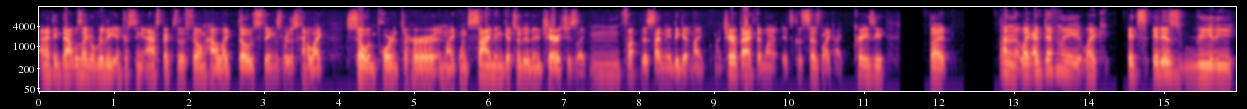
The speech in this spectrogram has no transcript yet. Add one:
And i think that was like a really interesting aspect of the film how like those things were just kind of like so important to her and like when simon gets her the new chair she's like mm, fuck this i need to get my, my chair back that one it's it says like i'm crazy but i don't know like i've definitely like it's it is really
